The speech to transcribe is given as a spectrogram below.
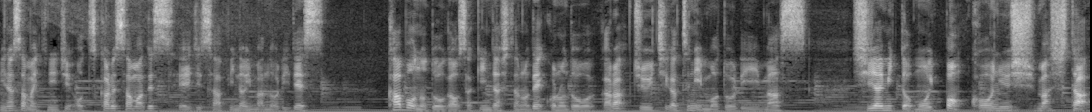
皆様一日お疲れ様です。平時サーフィンの今のりです。カボの動画を先に出したので、この動画から11月に戻ります。CI ミットもう1本購入しました。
